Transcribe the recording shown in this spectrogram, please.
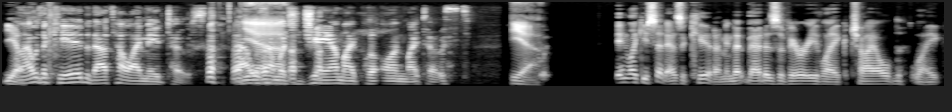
yeah, When I was a kid, that's how I made toast. That was how much jam I put on my toast. yeah, and like you said as a kid i mean that that is a very like child like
